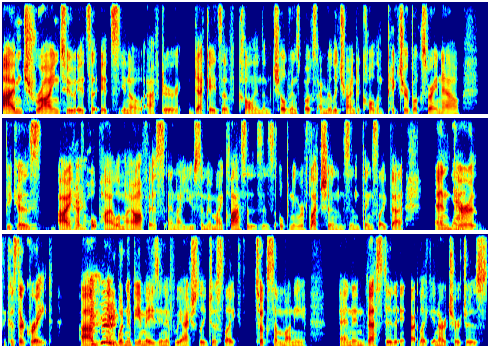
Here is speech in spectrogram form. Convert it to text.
I'm trying to it's a, it's you know after decades of calling them children's books I'm really trying to call them picture books right now because mm-hmm. I have a whole pile in my office and I use them in my classes as opening reflections and things like that and yeah. they're because they're great um, mm-hmm. and wouldn't it be amazing if we actually just like took some money and invested in, uh, like in our churches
